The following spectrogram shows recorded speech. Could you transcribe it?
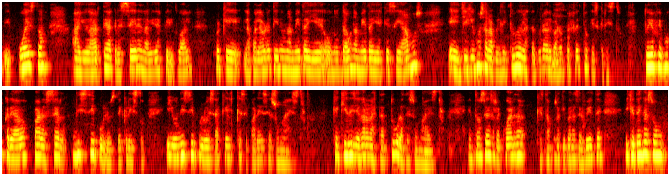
dispuestos a ayudarte a crecer en la vida espiritual porque la palabra tiene una meta y, o nos da una meta y es que seamos eh, lleguemos a la plenitud de la estatura del varón perfecto que es Cristo. Tú y yo fuimos creados para ser discípulos de Cristo y un discípulo es aquel que se parece a su maestro, que quiere llegar a la estatura de su maestro. Entonces recuerda que estamos aquí para servirte y que tengas un,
